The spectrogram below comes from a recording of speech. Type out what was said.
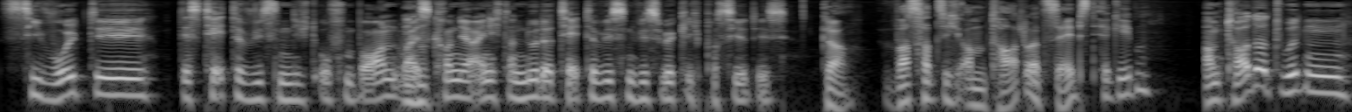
sie wollte das Täterwissen nicht offenbaren, weil mhm. es kann ja eigentlich dann nur der Täter wissen, wie es wirklich passiert ist. Klar. Was hat sich am Tatort selbst ergeben? Am Tatort wurden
